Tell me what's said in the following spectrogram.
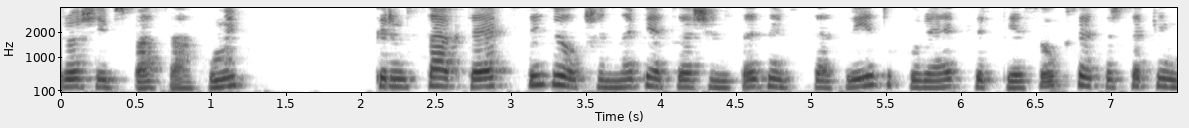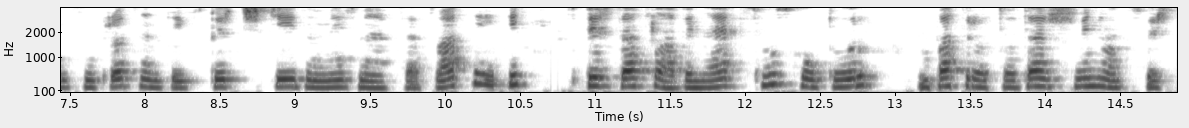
drošības pasākumi. Pirms sākt ērces izvilkšanu nepieciešams dezinficēt vietu, kur ērts ir piesūkusies ar 70% spirta šķīdumu izmērcētu vatīti. Spirts atslābina ērces muskultūru un paturot to dažas minūtes virs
